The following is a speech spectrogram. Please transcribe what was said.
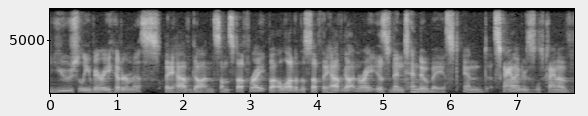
usually very hit or miss. They have gotten some stuff right, but a lot of the stuff they have gotten right is Nintendo based, and Skylanders is kind of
